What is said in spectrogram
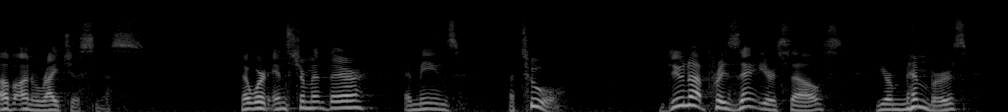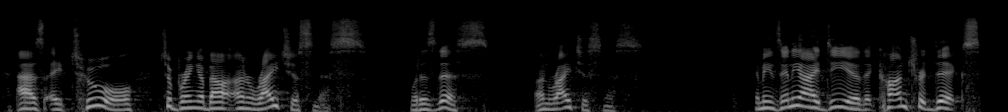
of unrighteousness. That word instrument there, it means a tool. Do not present yourselves, your members, as a tool to bring about unrighteousness. What is this? Unrighteousness. It means any idea that contradicts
